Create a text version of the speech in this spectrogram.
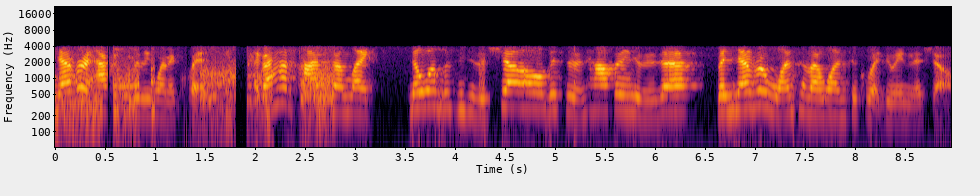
never actually really want to quit. Like I have times where I'm like, no one listened to the show, this isn't happening, da da da. But never once have I wanted to quit doing this show.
